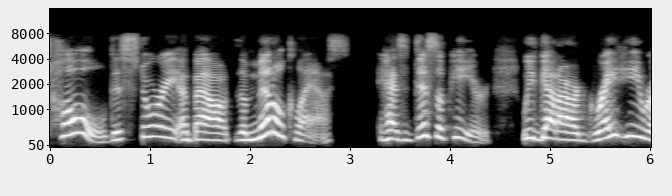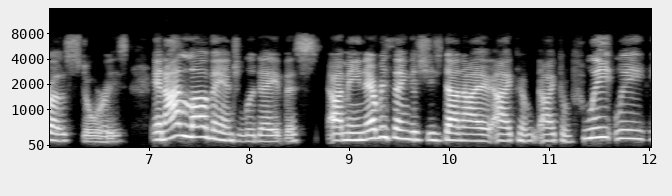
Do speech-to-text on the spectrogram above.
told this story about the middle class has disappeared. We've got our great hero stories, and I love Angela Davis. I mean, everything that she's done, I I com- I completely,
